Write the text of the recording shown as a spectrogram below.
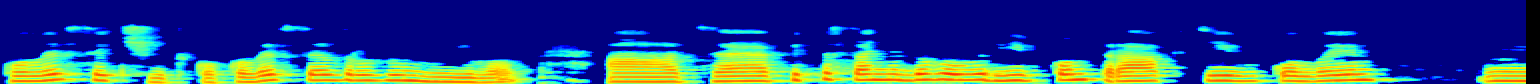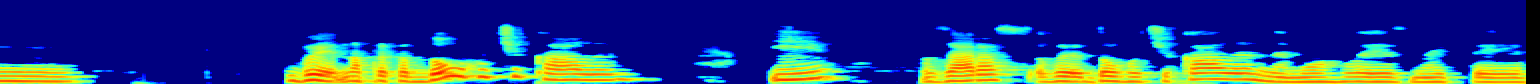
Коли все чітко, коли все зрозуміло, це підписання договорів, контрактів, коли ви, наприклад, довго чекали, і зараз ви довго чекали, не могли знайти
